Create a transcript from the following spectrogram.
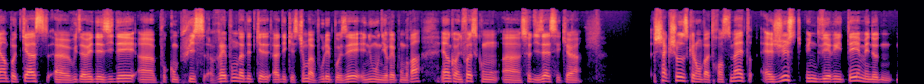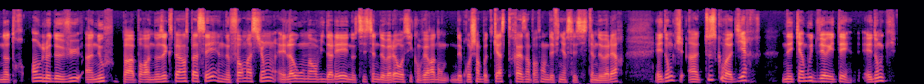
a un podcast, vous avez des idées pour qu'on puisse répondre à des, à des questions, bah, vous les posez et nous on y répondra. Et encore une fois, ce qu'on se disait, c'est que chaque chose que l'on va transmettre est juste une vérité, mais notre angle de vue à nous, par rapport à nos expériences passées, nos formations, et là où on a envie d'aller, et nos systèmes de valeurs aussi, qu'on verra dans des prochains podcasts, très important de définir ces systèmes de valeurs. Et donc, euh, tout ce qu'on va dire n'est qu'un bout de vérité. Et donc,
